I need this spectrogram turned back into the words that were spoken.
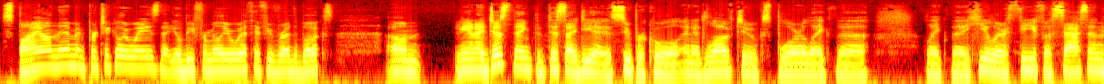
spy on them in particular ways that you'll be familiar with if you've read the books. Um, and I just think that this idea is super cool, and I'd love to explore like the like the healer, thief, assassin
